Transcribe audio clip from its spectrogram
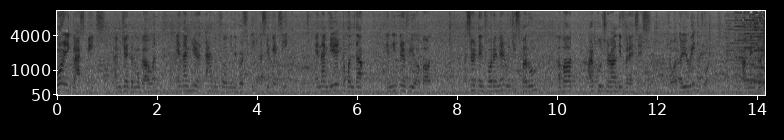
morning classmates. I'm Jed Ammugauan and I'm here at Adamson University as you can see. And I'm here to conduct an interview about a certain foreigner which is Barum about our cultural differences. So what are you waiting for? Come and join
